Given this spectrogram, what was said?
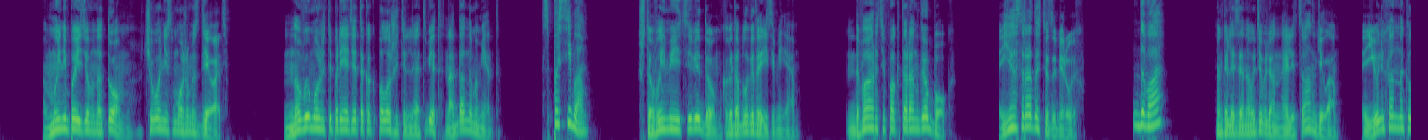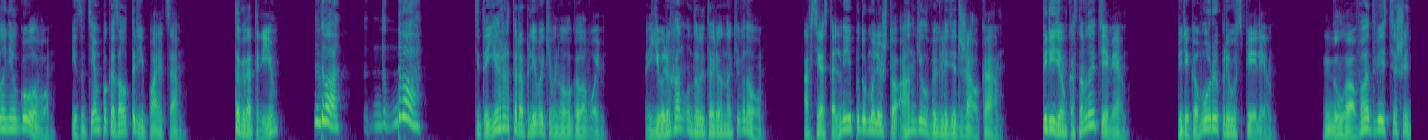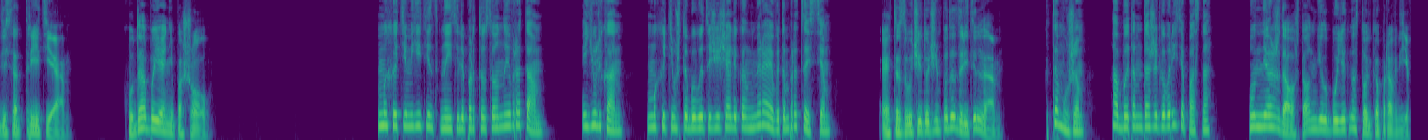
Мы не пойдем на том, чего не сможем сделать. Но вы можете принять это как положительный ответ на данный момент. Спасибо. Что вы имеете в виду, когда благодарите меня? Два артефакта ранга Бог. Я с радостью заберу их. Два? Глядя на удивленное лицо ангела, Юльхан наклонил голову и затем показал три пальца. Тогда три. Два. Д два. Титаяра торопливо кивнул головой. Юлихан удовлетворенно кивнул, а все остальные подумали, что ангел выглядит жалко. Перейдем к основной теме. Переговоры преуспели. Глава 263. Куда бы я ни пошел. Мы хотим единственные телепортационные врата. Юльхан, мы хотим, чтобы вы защищали Кангмирая в этом процессе. Это звучит очень подозрительно. К тому же, об этом даже говорить опасно. Он не ожидал, что ангел будет настолько правдив.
